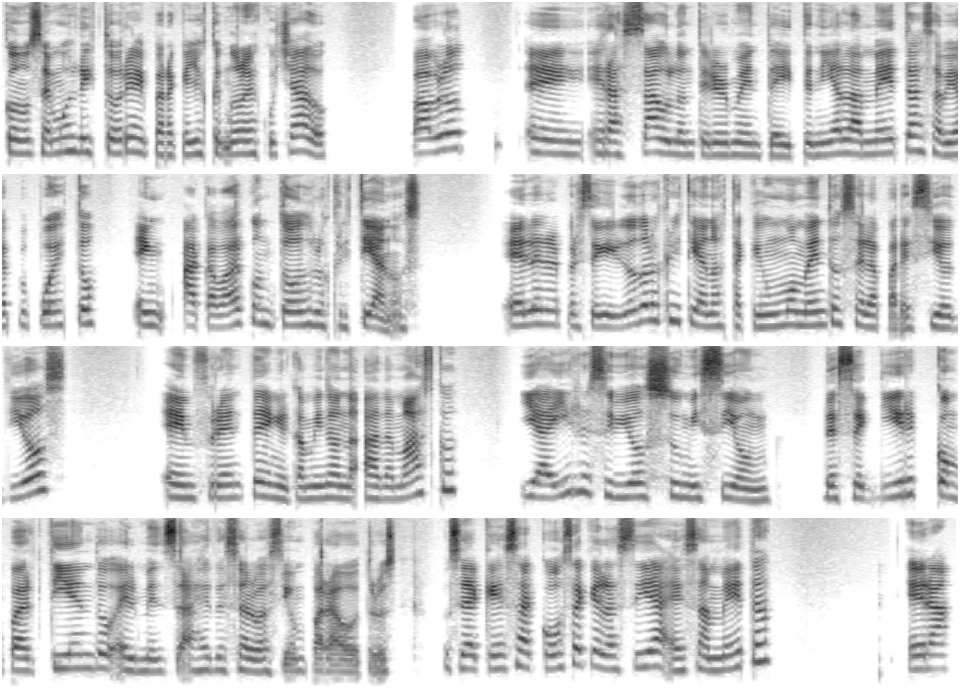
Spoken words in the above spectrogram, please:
conocemos la historia y para aquellos que no lo han escuchado, Pablo eh, era Saulo anteriormente y tenía la meta, se había propuesto en acabar con todos los cristianos. Él era el perseguidor de los cristianos hasta que en un momento se le apareció Dios enfrente en el camino a Damasco y ahí recibió su misión de seguir compartiendo el mensaje de salvación para otros. O sea que esa cosa que él hacía, esa meta, era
